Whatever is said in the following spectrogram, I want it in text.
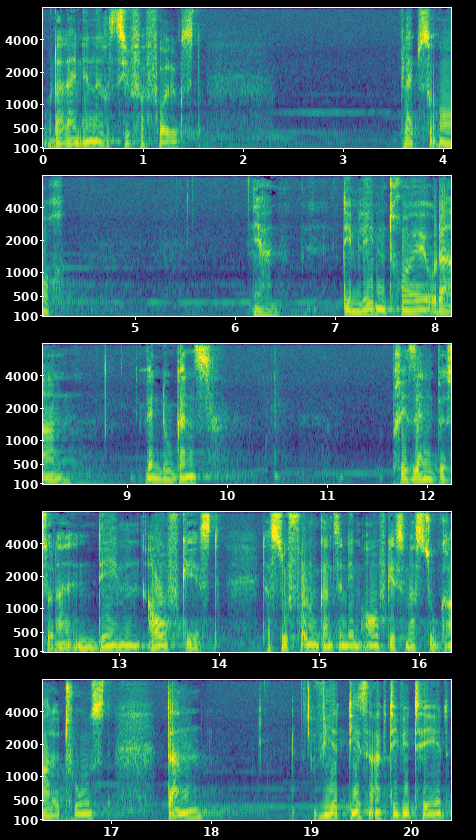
oder dein inneres Ziel verfolgst, bleibst du auch ja, dem Leben treu oder wenn du ganz präsent bist oder in dem aufgehst, dass du voll und ganz in dem aufgehst, was du gerade tust, dann wird diese Aktivität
